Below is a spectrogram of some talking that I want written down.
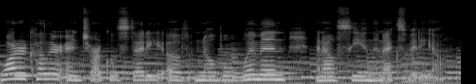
watercolor and charcoal study of noble women, and I'll see you in the next video.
